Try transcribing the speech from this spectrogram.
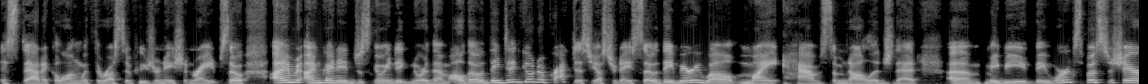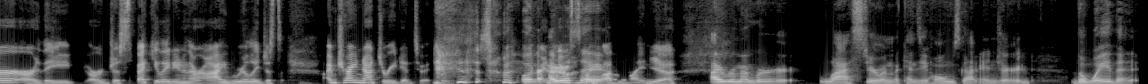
ecstatic along with the rest of Hoosier Nation, right? So I'm I'm kind of just going to ignore them. Although they did go to practice yesterday, so they very well might have some knowledge that um, maybe they weren't supposed to share, or they are just speculating in there. I really just I'm trying not to read into it. so well, I will say, line. yeah. I remember last year when Mackenzie Holmes got injured, the way that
